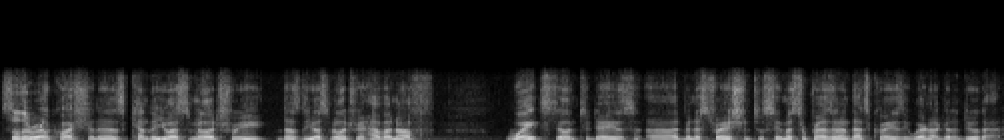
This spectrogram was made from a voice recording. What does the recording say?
So the real question is, can the U.S. military, does the U.S. military have enough weight still in today's uh, administration to say, Mr. President, that's crazy. We're not going to do that.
